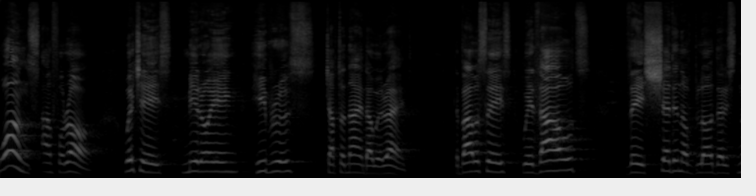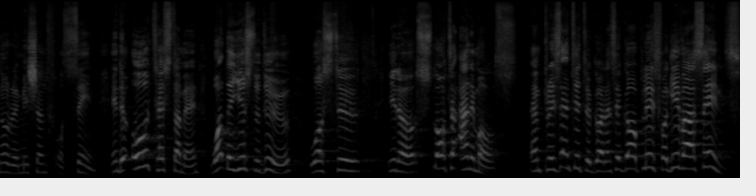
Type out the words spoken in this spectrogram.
once and for all, which is mirroring Hebrews chapter 9 that we read. The Bible says, without the shedding of blood, there is no remission for sin. In the Old Testament, what they used to do was to, you know, slaughter animals and present it to God and say, God, please forgive our sins.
